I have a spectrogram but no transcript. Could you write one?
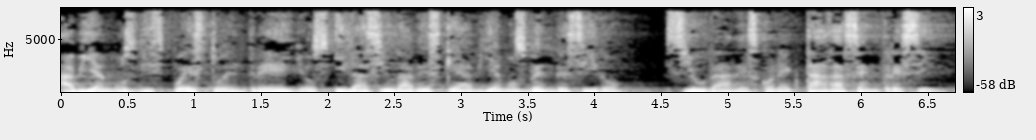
Habíamos dispuesto entre ellos y las ciudades que habíamos bendecido, ciudades conectadas entre sí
